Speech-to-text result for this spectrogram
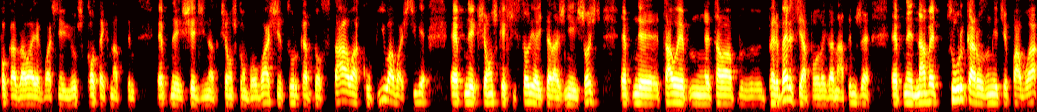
pokazała, jak właśnie już kotek nad tym siedzi nad książką, bo właśnie córka dostała, kupiła właściwie książkę Historia i teraźniejszość. Cały, cała perwersja polega na tym, że nawet córka, rozumiecie, Pawła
